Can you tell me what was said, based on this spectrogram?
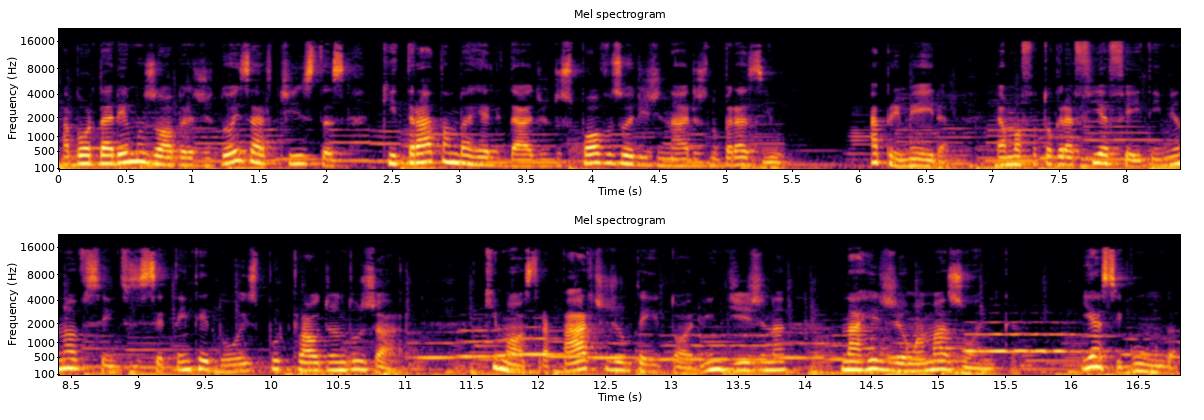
abordaremos obras de dois artistas que tratam da realidade dos povos originários no Brasil. A primeira é uma fotografia feita em 1972 por Cláudio Andujar, que mostra parte de um território indígena na região amazônica. E a segunda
